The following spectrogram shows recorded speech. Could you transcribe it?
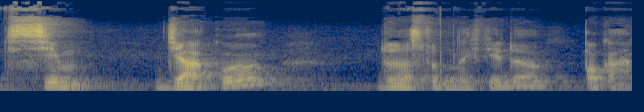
Всім дякую. До наступних відео. Пока.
